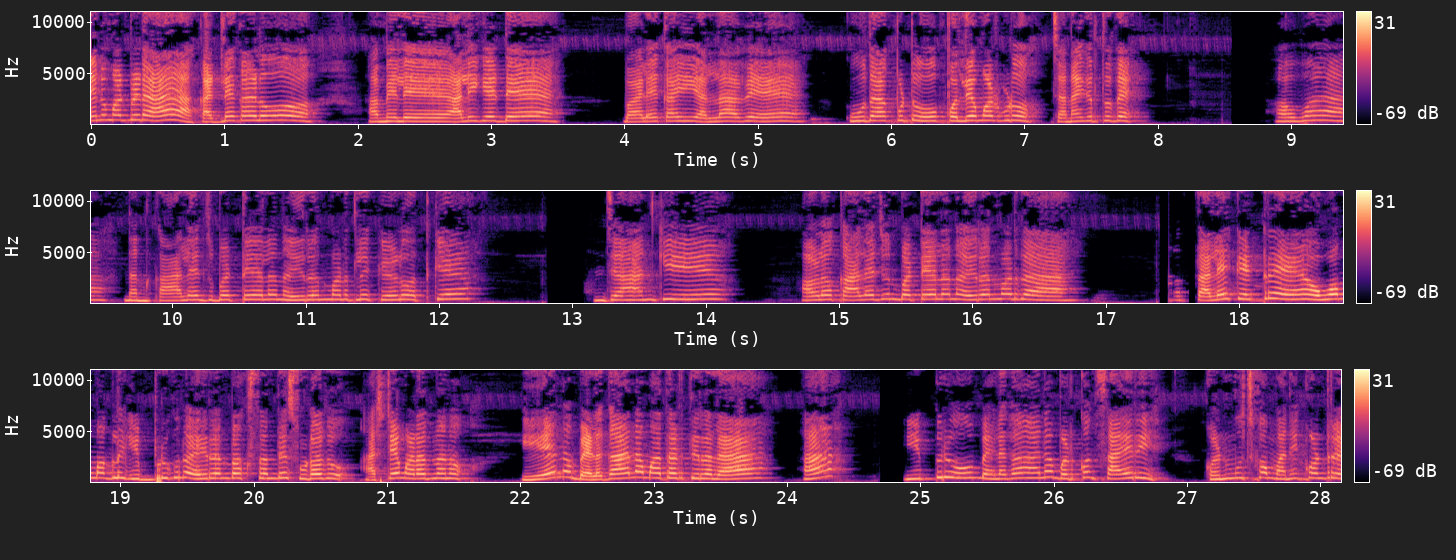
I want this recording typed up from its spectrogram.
ಏನು ಮಾಡ್ಬೇಡ? ಕಡ್ಲೆಕಾಳು, ಆಮೇಲೆ ಅಲಿಗೆಡ್ಡೆ ಬಾಳೆಕಾಯಿ ಎಲ್ಲ ಅವೇ ಕೂದಾಕ್ಬಿಟ್ಟು ಪಲ್ಯ ಮಾಡ್ಬಿಡು. ಚೆನ್ನಾಗಿರ್ತದೆ. ಅವ್ವ ನನ್ನ ಕಾಲೇಜ್ ಬಟ್ಟೆ ಎಲ್ಲ ನೈರನ್ ಮಾಡಿದ್ಲೆ ಕೇಳು ಅದಕ್ಕೆ ಜಾನ್ಕಿ, ಅವಳು ಕಾಲೇಜಿನ ಬಟ್ಟೆ ಎಲ್ಲ ಐರನ್ ಮಾಡ್ದ? ತಲೆ ಕೆಟ್ರೆ ಅವ್ವ ಮಗ್ಳಿಗೆ ಇಬ್ರಿಗೂ ಐರನ್ ಬಾಕ್ಸ್ ತಂದೆ ಸುಡೋದು. ಅಷ್ಟೇ ಮಾಡೋದು ನಾನು. ಏನು ಬೆಳಗಾನ ಮಾತಾಡ್ತಿರಲ್ಲ? ಹಾ ಇಬ್ರು ಬೆಳಗಾನ ಬಡ್ಕೊಂಡ್ ಸಾಯ್ರಿ. ಕಣ್ ಮುಚ್ಕೊಂಡ್ ಮನೆ ಕೊಂಡ್ರೆ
